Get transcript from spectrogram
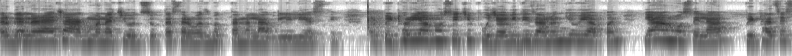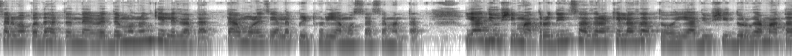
तर गणरायाच्या आगमनाची उत्सुकता सर्वच भक्तांना लागलेली असते. तर पिठोरी अमावस्येची पूजाविधी जाणून घेऊया आपण. या अमावस्येला पिठाचे सर्व पदार्थ नैवेद्य म्हणून केले जातात. त्यामुळेच याला पिठोरी अमावस्या असे म्हणतात. या दिवशी मातृदिन साजरा केला जातो. या दिवशी दुर्गा माता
